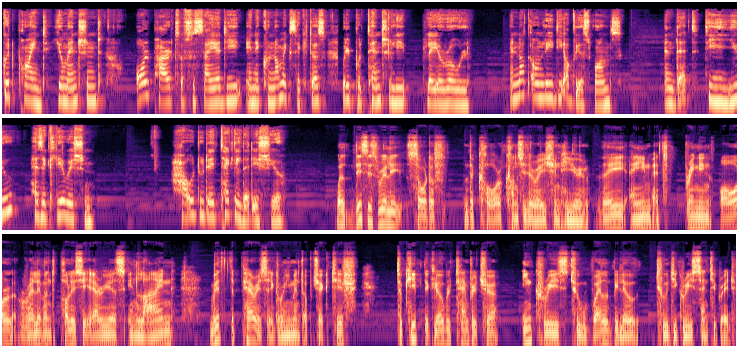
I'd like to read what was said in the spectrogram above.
Good point. You mentioned all parts of society and economic sectors will potentially play a role, and not only the obvious ones, and that the EU has a clear vision. How do they tackle that issue? Well, this is really sort of the core consideration here. They aim at bringing all relevant policy areas in line with the Paris Agreement objective to keep the global temperature increase to well below 2 degrees centigrade.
